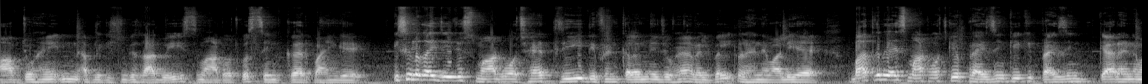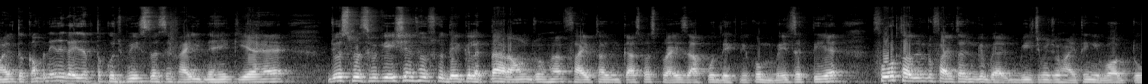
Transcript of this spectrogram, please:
आप जो है इन एप्लीकेशन के साथ भी स्मार्ट वॉच को सिंक कर पाएँगे। इसके अलावा ये जो स्मार्ट वॉच है थ्री डिफरेंट कलर में जो है अवेलेबल रहने वाली है। बात करें स्मार्ट वॉच के प्राइसिंग की, कि प्राइसिंग क्या रहने वाली तो कंपनी ने गई जब तक तो कुछ भी स्पेसिफाई नहीं किया है। जो स्पेसिफिकेशन है, उसको देख के लगता है अराउंड जो है फाइव थाउज़ेंड के आसपास प्राइस आपको देखने को मिल सकती है। Four thousand to five thousand के बीच में जो I think Evolve two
